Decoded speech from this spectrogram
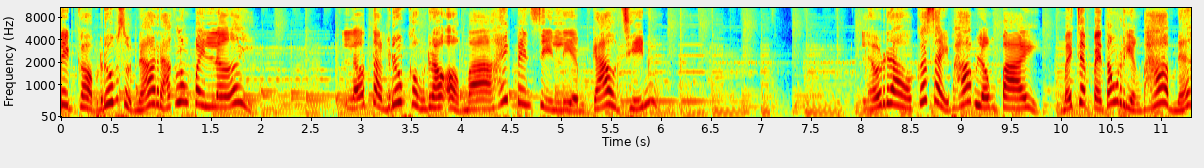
ติดกรอบรูปสุดน่ารักลงไปเลย แล้วตัดรูปของเราออกมาให้เป็นสี่เหลี่ยม 9 ชิ้น แล้วเราก็ใส่ภาพลงไป ไม่จำเป็นต้องเรียงภาพนะ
